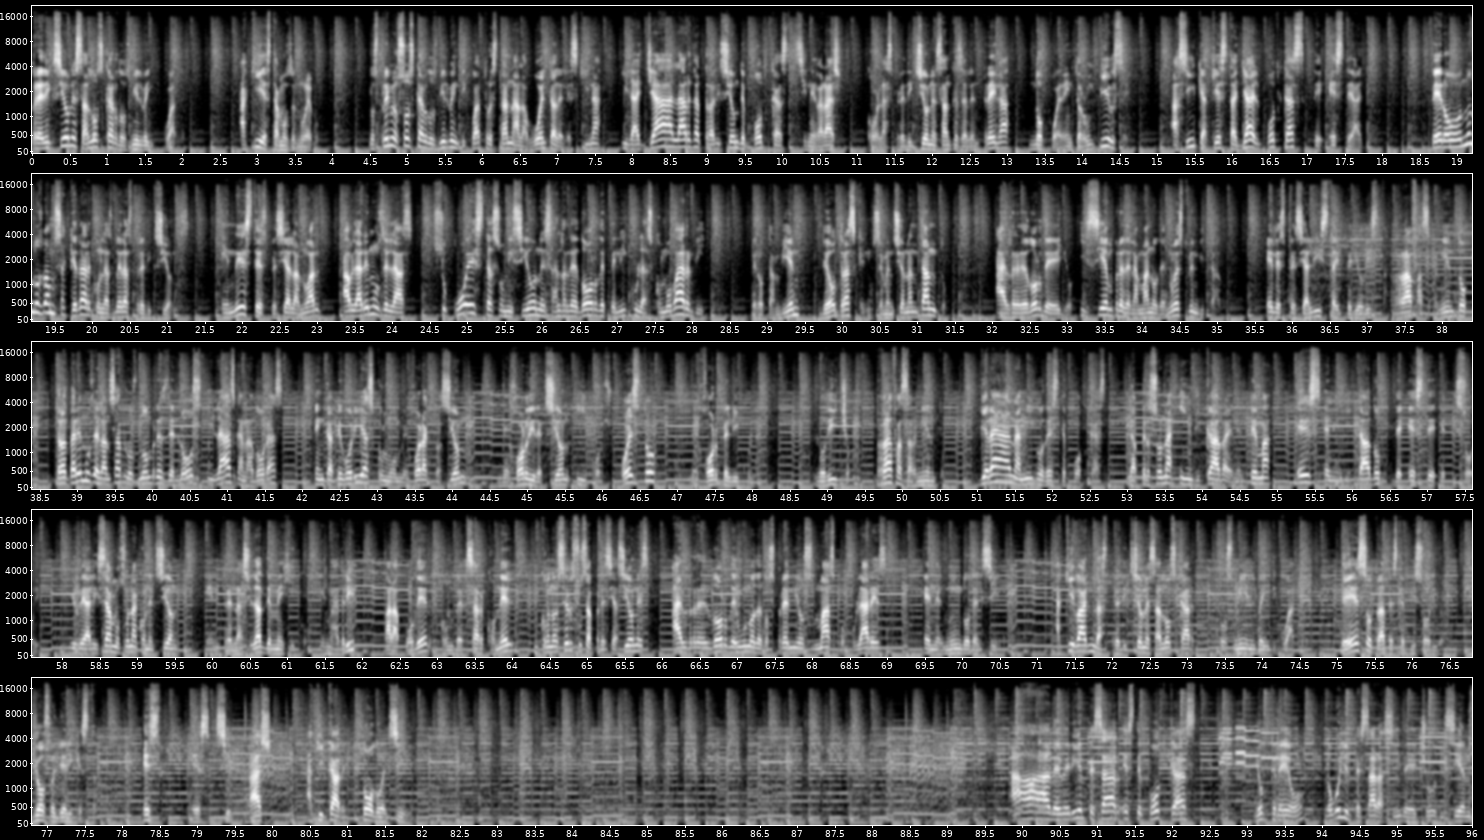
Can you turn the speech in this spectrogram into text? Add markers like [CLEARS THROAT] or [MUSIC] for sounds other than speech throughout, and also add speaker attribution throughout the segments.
Speaker 1: Predicciones al Oscar 2024. Aquí estamos de nuevo. Los premios Oscar 2024 están a la vuelta de la esquina y la ya larga tradición de podcast Cine Garage con las predicciones antes de la entrega no puede interrumpirse. Así que aquí está ya el podcast de este año. Pero no nos vamos a quedar con las meras predicciones. En este especial anual hablaremos de las supuestas omisiones alrededor de películas como Barbie, pero también de otras que no se mencionan tanto, alrededor de ello y siempre de la mano de nuestro invitado, el especialista y periodista Rafa Sarmiento, trataremos de lanzar los nombres de los y las ganadoras en categorías como mejor actuación, mejor dirección y, por supuesto, mejor película. Lo dicho, Rafa Sarmiento, gran amigo de este podcast, la persona indicada en el tema, es el invitado de este episodio y realizamos una conexión entre la Ciudad de México y Madrid para poder conversar con él y conocer sus apreciaciones alrededor de uno de los premios más populares en el mundo del cine. Aquí van las predicciones al Oscar 2024. De eso trata este episodio. Yo soy Eric Estrada. Esto es Cine Aquí cabe todo el cine. Ah, debería empezar este podcast. Yo creo, lo voy a empezar así, de hecho, diciendo,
